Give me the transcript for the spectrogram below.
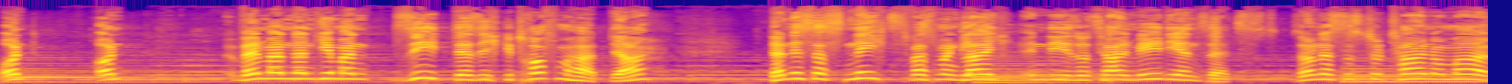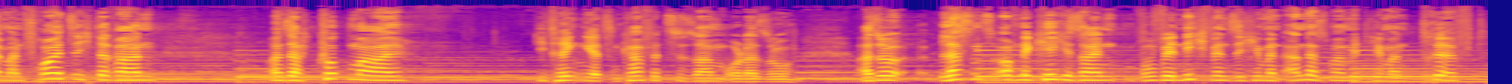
Und, und wenn man dann jemand sieht, der sich getroffen hat, ja, dann ist das nichts, was man gleich in die sozialen Medien setzt, sondern es ist total normal. Man freut sich daran und sagt, guck mal, die trinken jetzt einen Kaffee zusammen oder so. Also lass uns auch eine Kirche sein, wo wir nicht, wenn sich jemand anders mal mit jemandem trifft,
